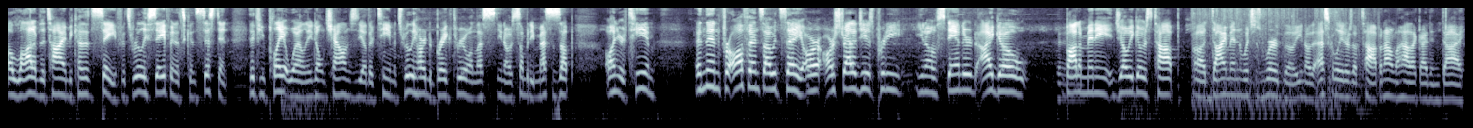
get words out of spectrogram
a lot of the time because it's safe. It's really safe and it's consistent if you play it well and you don't challenge the other team. It's really hard to break through unless, you know, somebody messes up on your team. And then for offense, I would say our our strategy is pretty, you know, standard. I go bottom mini, Joey goes top uh, diamond, which is where the, you know, the escalator's up top, and I don't know how that guy didn't die.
